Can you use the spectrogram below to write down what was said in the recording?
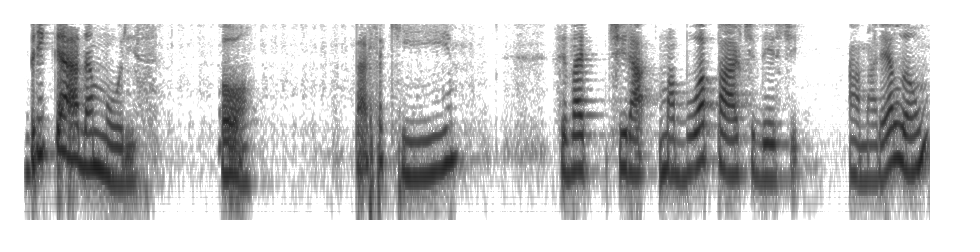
Obrigada, amores. Ó, passa aqui. Você vai tirar uma boa parte deste amarelão.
